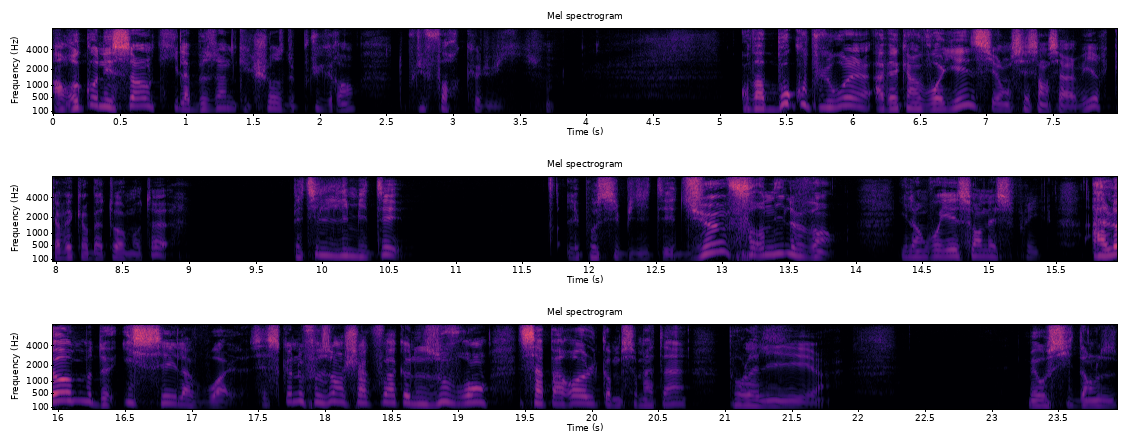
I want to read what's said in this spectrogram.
en reconnaissant qu'il a besoin de quelque chose de plus grand, plus fort que lui. On va beaucoup plus loin avec un voilier, si on sait s'en servir, qu'avec un bateau à moteur. Peut-il limiter les possibilités Dieu fournit le vent. Il a envoyé son esprit à l'homme de hisser la voile. C'est ce que nous faisons chaque fois que nous ouvrons sa parole, comme ce matin, pour la lire. Mais aussi dans le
